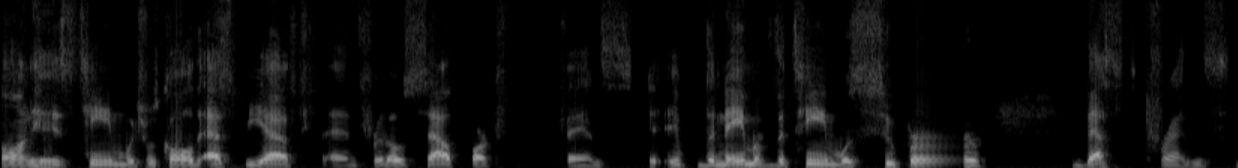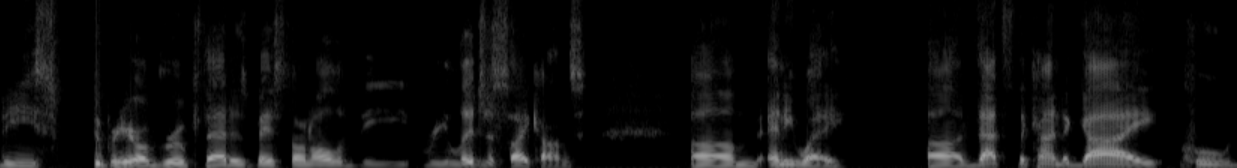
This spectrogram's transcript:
on his team, which was called SBF. And for those South Park fans, it, the name of the team was Super Best Friends, the superhero group that is based on all of the religious icons. Um, anyway, uh, that's the kind of guy who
